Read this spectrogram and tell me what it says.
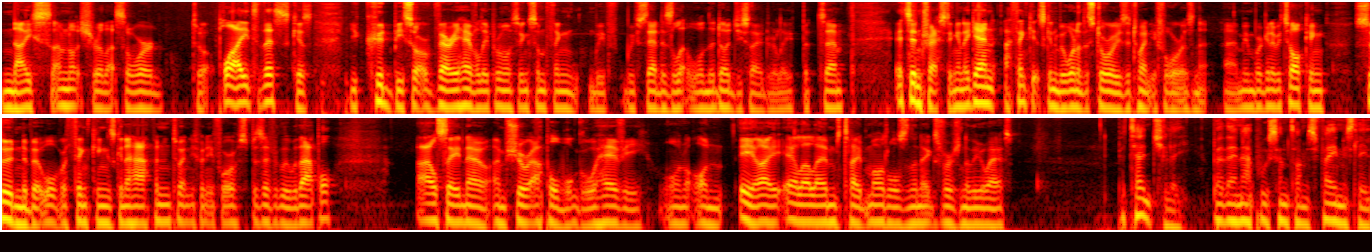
Nice. I'm not sure that's a word to apply to this because you could be sort of very heavily promoting something we've we've said is a little on the dodgy side, really. But um, it's interesting, and again, I think it's going to be one of the stories of 24, isn't it? I mean, we're going to be talking soon about what we're thinking is going to happen in 2024, specifically with Apple. I'll say now, I'm sure Apple will go heavy on on AI LLMs type models in the next version of the OS. Potentially, but then Apple sometimes famously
